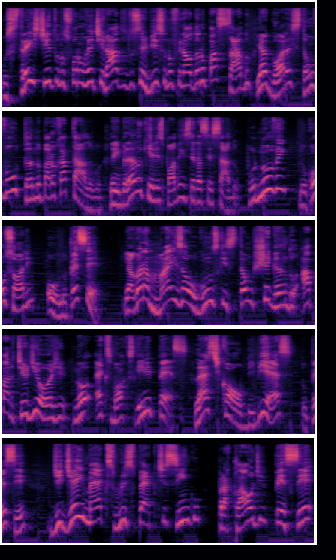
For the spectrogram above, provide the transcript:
Os três títulos foram retirados do serviço no final do ano passado e agora estão voltando para o catálogo. Lembrando que eles podem ser acessados por nuvem, no console ou no PC. E agora mais alguns que estão chegando a partir de hoje no Xbox Game Pass. Last Call BBS, do PC, DJ Max Respect 5 para cloud, PC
